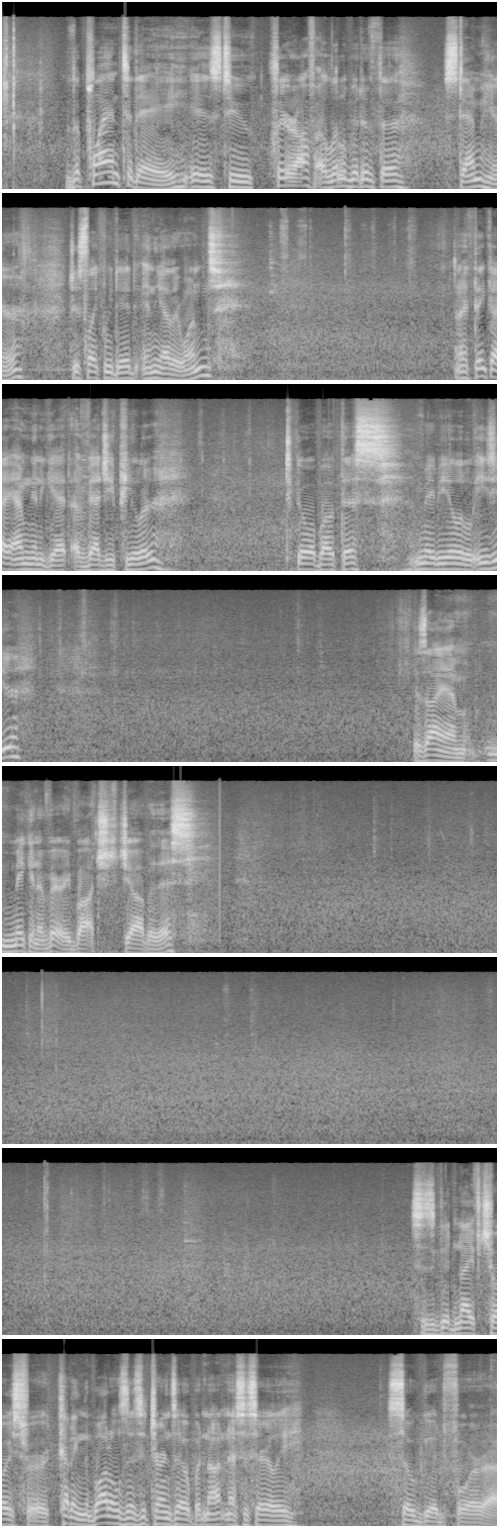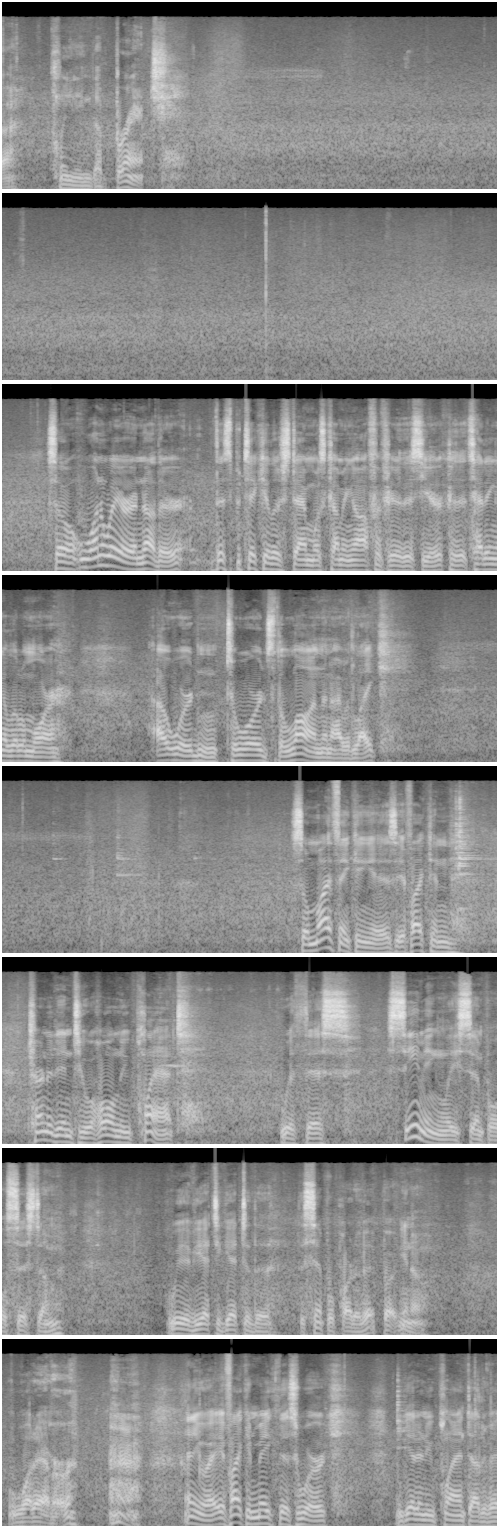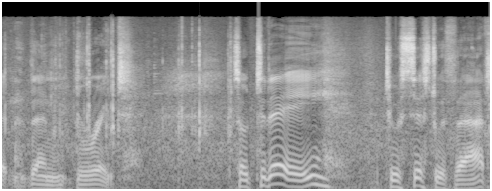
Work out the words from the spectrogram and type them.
the plan today is to clear off a little bit of the stem here just like we did in the other ones and I think I am going to get a veggie peeler to go about this maybe a little easier. Because I am making a very botched job of this. This is a good knife choice for cutting the bottles as it turns out, but not necessarily so good for uh, cleaning the branch. So one way or another, this particular stem was coming off of here this year because it's heading a little more outward and towards the lawn than I would like. So my thinking is if I can turn it into a whole new plant with this seemingly simple system. We have yet to get to the, the simple part of it, but you know, whatever. anyway, if I can make this work and get a new plant out of it, then great. So today, to assist with that,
